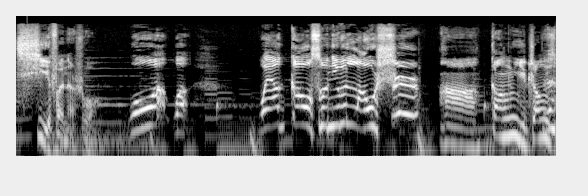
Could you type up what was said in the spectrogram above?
气愤地说：“我我我。”我要告诉你们老师啊！刚一张嘴，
